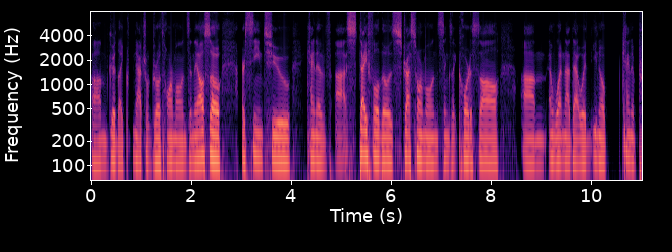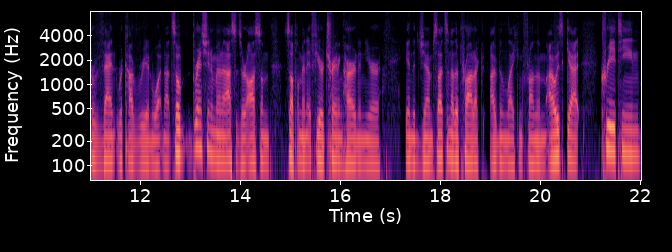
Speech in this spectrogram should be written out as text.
um, good like natural growth hormones, and they also are seen to kind of uh, stifle those stress hormones, things like cortisol um, and whatnot, that would you know kind of prevent recovery and whatnot. So branched chain amino acids are awesome supplement if you're training hard and you're in the gym. So that's another product I've been liking from them. I always get creatine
